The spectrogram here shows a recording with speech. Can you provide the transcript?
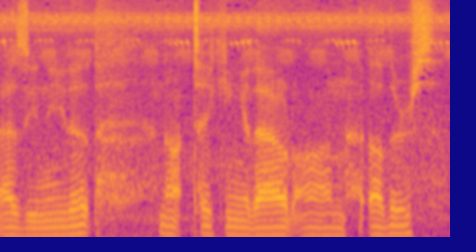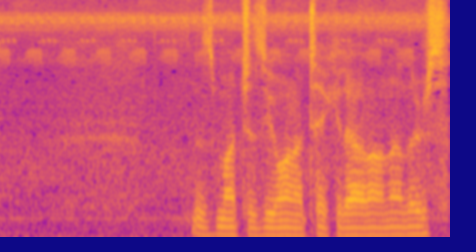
as you need it, not taking it out on others as much as you want to take it out on others.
